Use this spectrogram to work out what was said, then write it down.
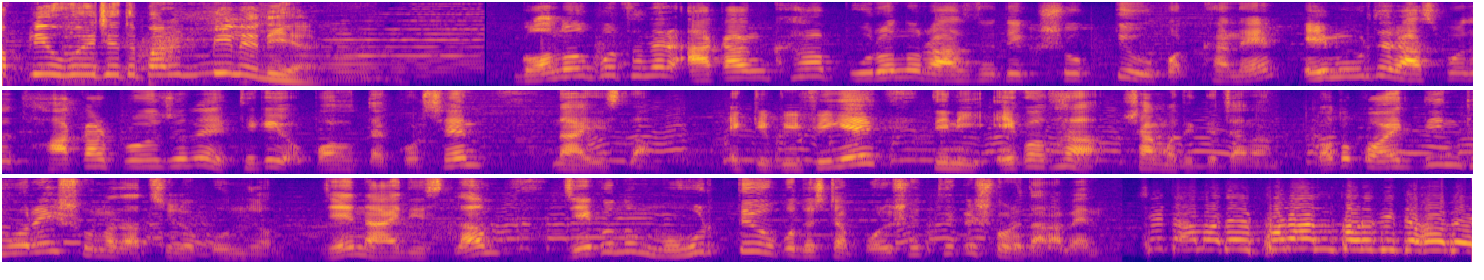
আপনিও হয়ে যেতে পারেন মিলেনিয়ার গণ আকাঙ্ক্ষা পুরনো রাজনৈতিক শক্তি উপাখ্যানে এই মুহূর্তে রাজপথে থাকার প্রয়োজনে থেকেই পদত্যাগ করছেন নাহিদ ইসলাম। একটি ব্রিফিং এ তিনি একথা সাংবাদিকদের জানান। গত কয়েকদিন ধরে শোনা যাচ্ছিল গুঞ্জন যে নাহিদ ইসলাম যে কোনো মুহূর্তে উপদেষ্টা পরিষদ থেকে সরে দাঁড়াবেন। সেটা আমাদের প্রমাণ করে দিতে হবে।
